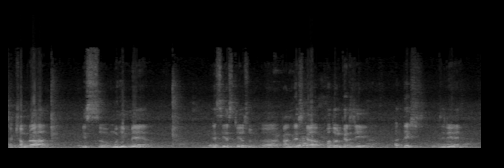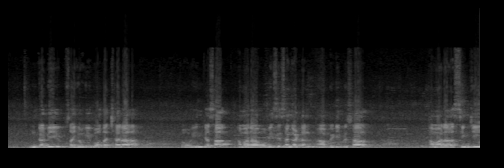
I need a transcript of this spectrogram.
सक्षम रहा। इस मुहिम में एस सी कांग्रेस का बदौलकर जी अध्यक्ष जी ने, उनका भी सहयोगी बहुत अच्छा रहा। तो इनके साथ हमारा ओबीसी संगठन बी डी प्रसाद, हमारा सिंह जी,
